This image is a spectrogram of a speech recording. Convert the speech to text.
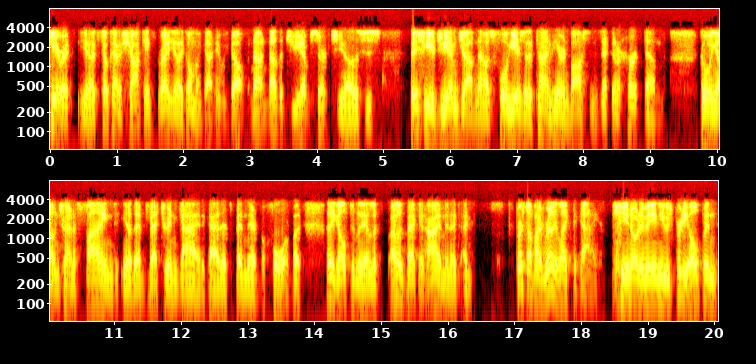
hear it, you know, it's still kind of shocking, right? You're like, oh my god, here we go. Now another GM search. You know, this is basically your GM job now is four years at a time here in Boston. Is that going to hurt them? Going out and trying to find, you know, that veteran guy, the guy that's been there before. But I think ultimately, I look, I look back at Chaim, and I, I first off, I really liked the guy. You know what I mean? He was pretty open.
